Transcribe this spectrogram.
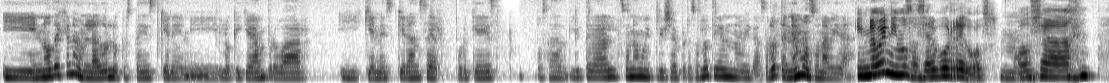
Y no dejen a un lado lo que ustedes quieren y lo que quieran probar y quienes quieran ser, porque es, o sea, literal, suena muy cliché, pero solo tienen una vida, solo tenemos una vida. Y no venimos a ser borregos, o sea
